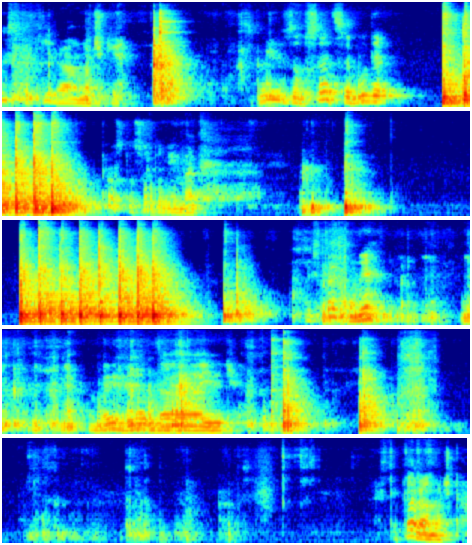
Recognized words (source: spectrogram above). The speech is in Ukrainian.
Ось такі рамочки. Скоріше за все, це буде просто сотовий мед. Вони виглядають. Ось така рамочка.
